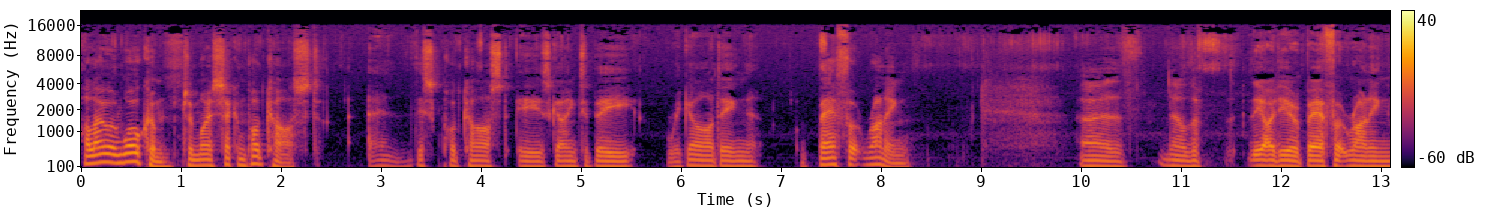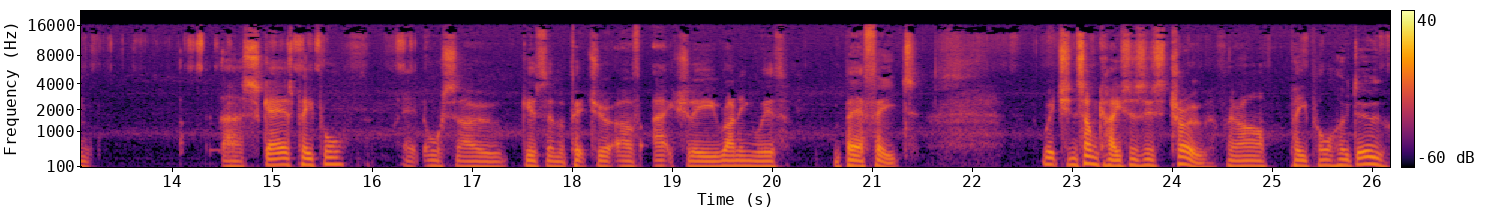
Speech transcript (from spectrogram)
Hello and welcome to my second podcast. And this podcast is going to be regarding barefoot running. Uh, now, the the idea of barefoot running uh, scares people. It also gives them a picture of actually running with bare feet, which in some cases is true. There are people who do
